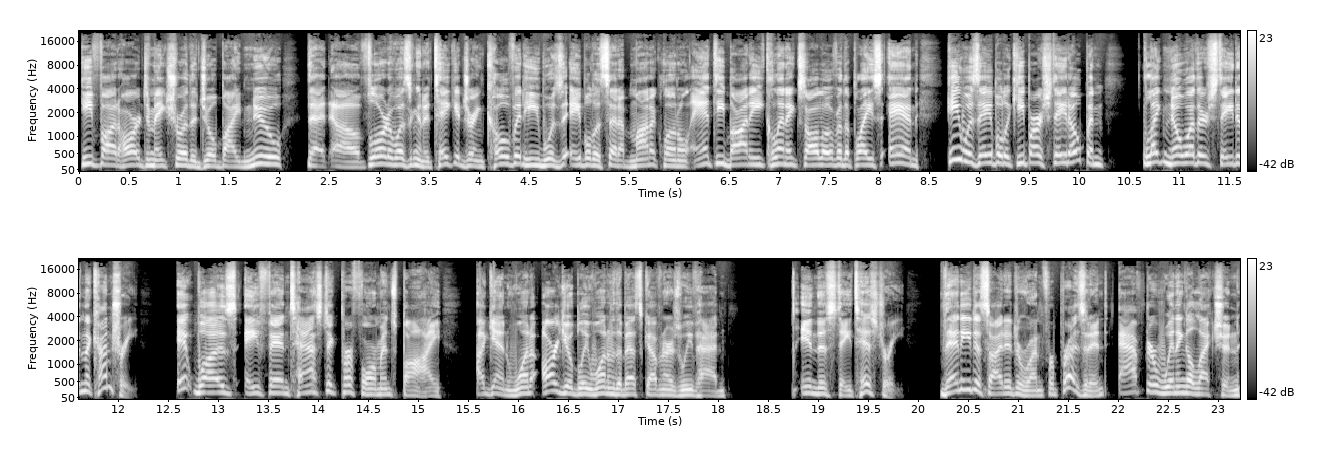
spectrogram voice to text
He fought hard to make sure that Joe Biden knew that uh, Florida wasn't going to take it during COVID. He was able to set up monoclonal antibody clinics all over the place, and he was able to keep our state open like no other state in the country. It was a fantastic performance by, again, one arguably one of the best governors we've had in the state's history. Then he decided to run for president after winning election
